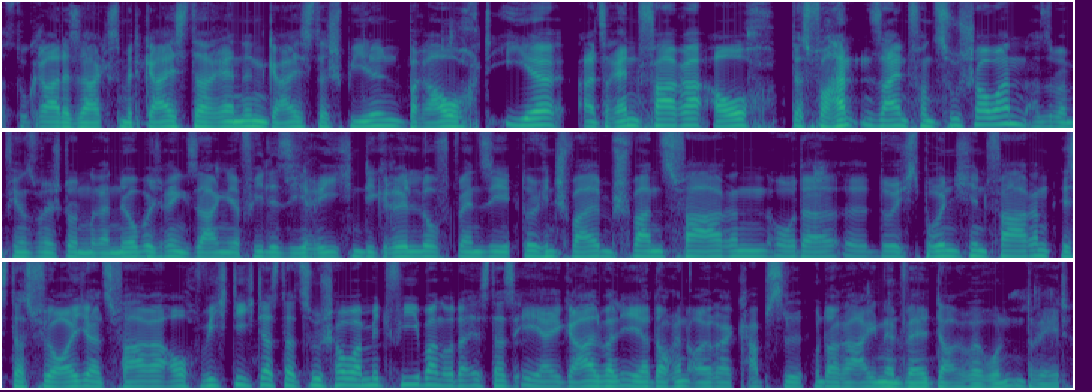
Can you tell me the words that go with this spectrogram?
was du gerade sagst, mit Geisterrennen, Geisterspielen, braucht ihr als Rennfahrer auch das Vorhandensein von Zuschauern? Also beim 24-Stunden-Rennen Nürburgring sagen ja viele, sie riechen die Grillluft, wenn sie durch den Schwalbenschwanz fahren oder äh, durchs Brünnchen fahren. Ist das für euch als Fahrer auch wichtig, dass da Zuschauer mitfiebern oder ist das eher egal, weil ihr doch in eurer Kapsel und eurer eigenen Welt da eure Runden dreht?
